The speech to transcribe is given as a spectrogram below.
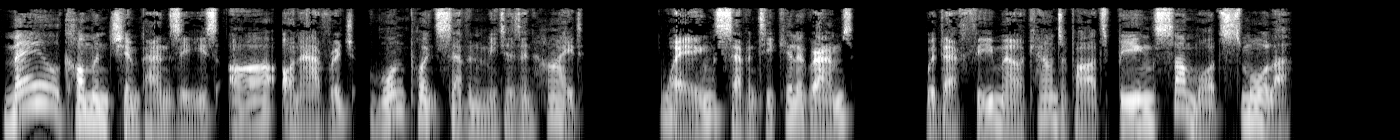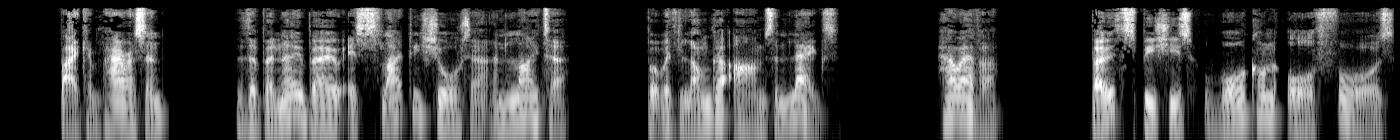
Male common chimpanzees are, on average, 1.7 meters in height weighing 70 kilograms, with their female counterparts being somewhat smaller. By comparison, the bonobo is slightly shorter and lighter, but with longer arms and legs. However, both species walk on all fours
